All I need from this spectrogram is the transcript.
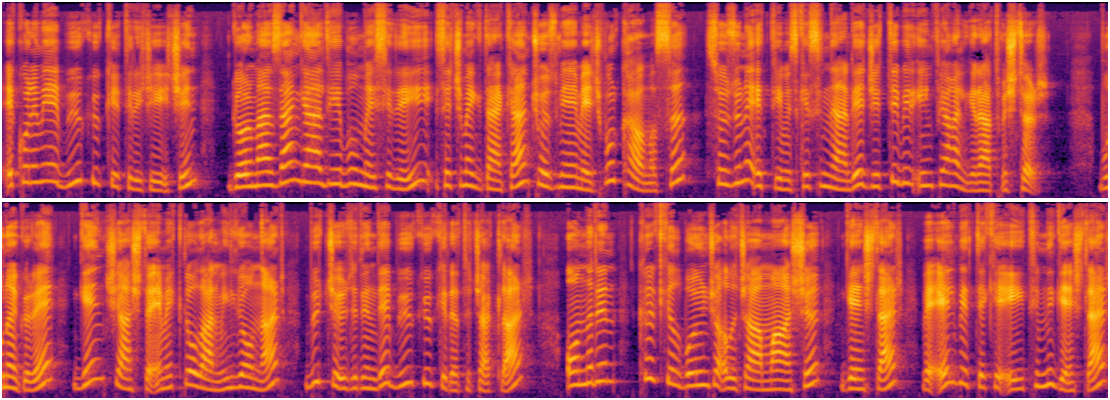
ekonomiye büyük yük getireceği için görmezden geldiği bu meseleyi seçime giderken çözmeye mecbur kalması sözünü ettiğimiz kesimlerde ciddi bir infial yaratmıştır. Buna göre genç yaşta emekli olan milyonlar bütçe üzerinde büyük yük yaratacaklar, Onların 40 yıl boyunca alacağı maaşı gençler ve elbette ki eğitimli gençler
